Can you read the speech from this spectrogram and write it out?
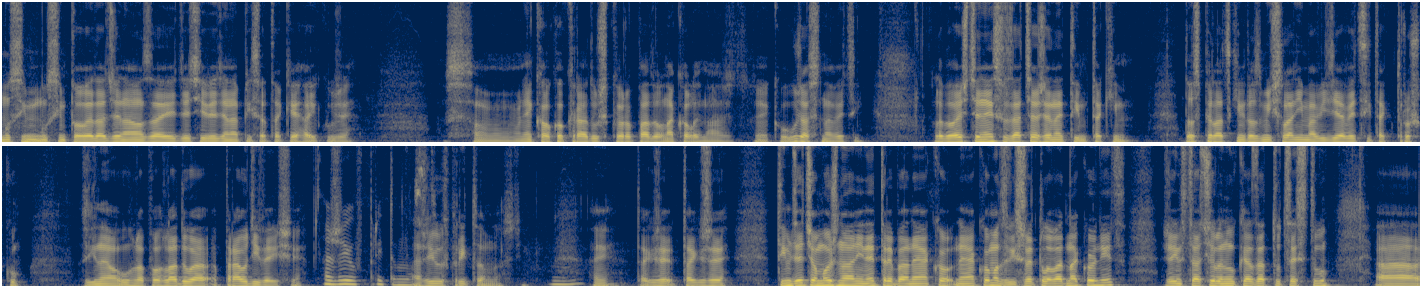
musím, musím povedať, že naozaj deti vedia napísať také hajku, že som niekoľkokrát už skoro padol na kolena. Ako úžasné veci. Lebo ešte nie sú zaťažené tým takým dospeláckým rozmýšľaním a vidia veci tak trošku z iného uhla pohľadu a pravdivejšie. A žijú v prítomnosti. A žijú v prítomnosti. Mm. Hej, takže, takže tým deťom možno ani netreba nejako, nejako moc vysvetľovať nakoniec, že im stačí len ukázať tú cestu a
